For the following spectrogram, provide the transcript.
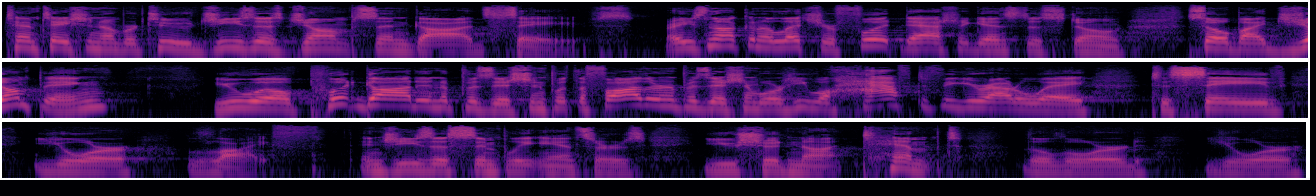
temptation number two Jesus jumps and God saves. Right? He's not going to let your foot dash against a stone. So, by jumping, you will put God in a position, put the Father in a position where he will have to figure out a way to save your life. And Jesus simply answers, You should not tempt the Lord your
